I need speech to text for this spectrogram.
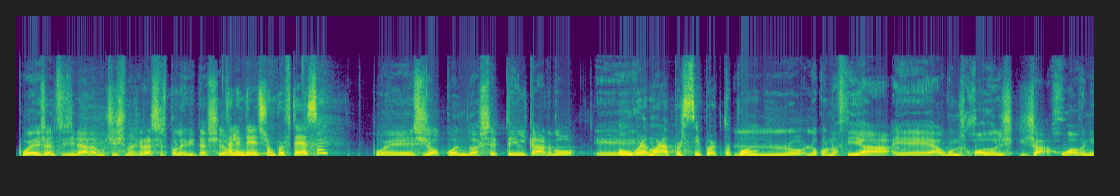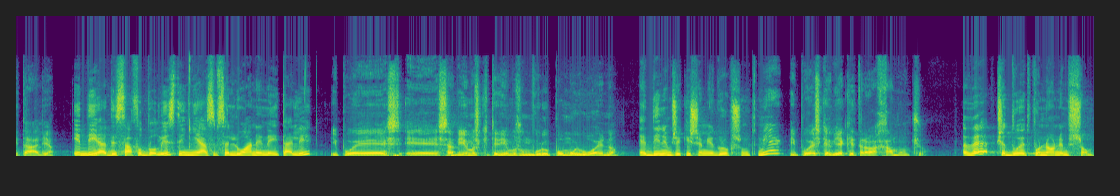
Pues antes de nada, muchísimas gracias por la invitación. Shumë për Pues yo cuando acepté el cargo... Eh, Un Lo, lo conocía eh, algunos jugadores que ya jugaban en Italia. I dia disa futbolisti, një sepse luanin në Itali. Y pues eh, sabíamos que teníamos un grupo muy bueno. E mirë. Y pues que había que trabajar mucho dhe që duhet punonim shumë.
